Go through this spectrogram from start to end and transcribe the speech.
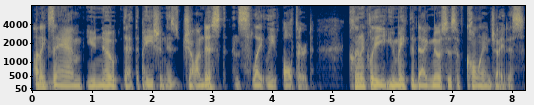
On exam, you note that the patient is jaundiced and slightly altered. Clinically, you make the diagnosis of cholangitis.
